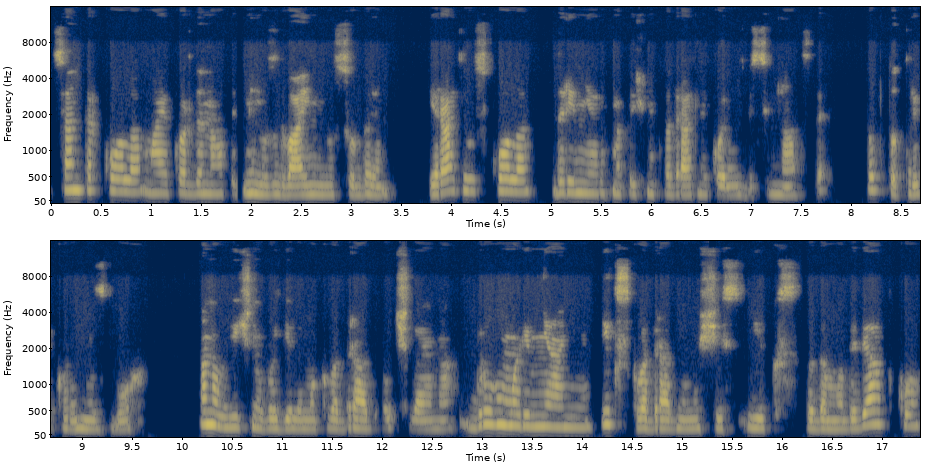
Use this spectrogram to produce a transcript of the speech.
центр кола має координати мінус 2 і мінус 1. І радіус кола дорівнює арифметичний квадратний корінь з 18 тобто 3 корені з 2. Аналогічно виділимо квадрат члена в другому рівнянні, х квадрат мінус 6х додамо дев'ятку,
